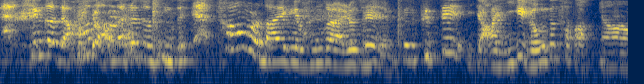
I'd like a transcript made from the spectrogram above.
지금까지 아무도 안 알려줬는데 처음으로 나에게 뭔가를 알려준 네, 쌤. 그래서 그때 이제 아 이게 명도차다 야.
